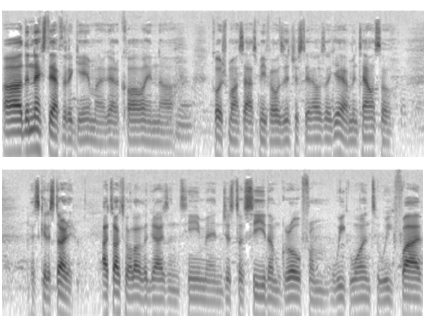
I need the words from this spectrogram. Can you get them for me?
Uh, the next day after the game, I got a call, and uh, yeah. Coach Moss asked me if I was interested. I was like, "Yeah, I'm in town, so let's get it started." I talked to a lot of the guys on the team, and just to see them grow from week one to week five,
